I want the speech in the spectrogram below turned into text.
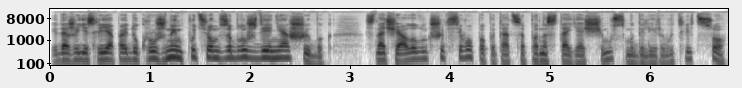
И даже если я пойду кружным путем заблуждения ошибок, сначала лучше всего попытаться по-настоящему смоделировать лицо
